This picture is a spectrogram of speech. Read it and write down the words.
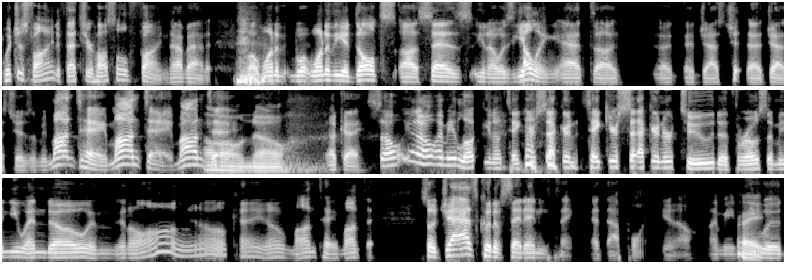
which is fine if that's your hustle fine have at it but one of the, one of the adults uh, says you know is yelling at uh, at, at jazz Ch- at jazz chisholm monte monte monte oh no. Okay, so you know, I mean, look, you know, take your second, take your second or two to throw some innuendo, and you know, oh, you know, okay, you know, Monte, Monte. So Jazz could have said anything at that point, you know. I mean, he would,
